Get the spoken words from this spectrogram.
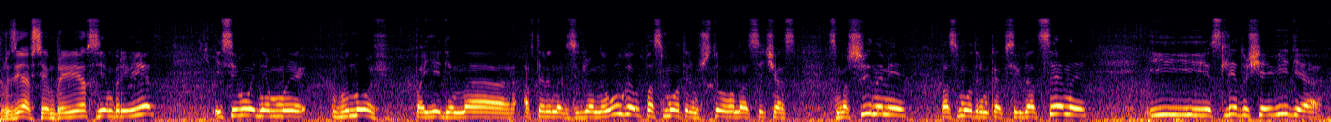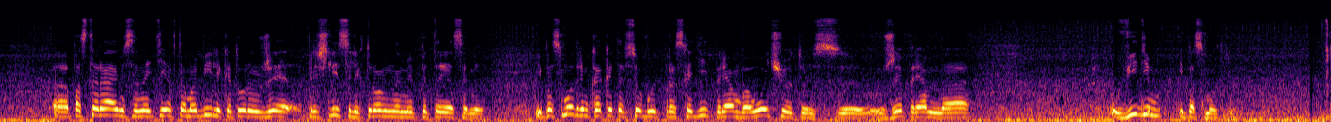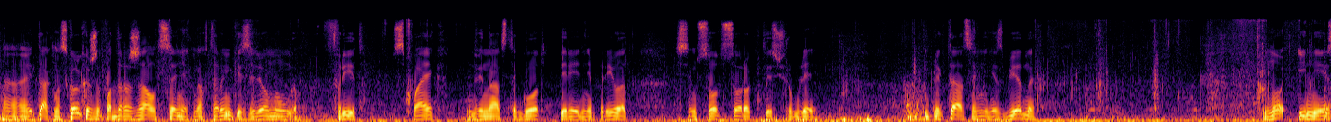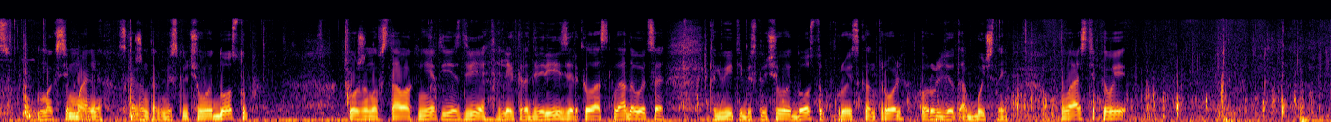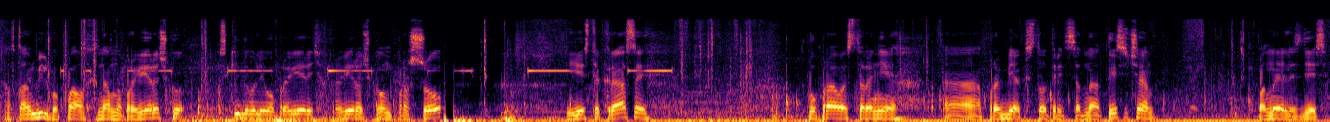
Друзья, всем привет! Всем привет! И сегодня мы вновь поедем на авторынок «Зеленый угол», посмотрим, что у нас сейчас с машинами, посмотрим, как всегда, цены. И следующее видео э, постараемся найти автомобили, которые уже пришли с электронными ПТСами. И посмотрим, как это все будет происходить прям воочию, то есть э, уже прям на... Увидим и посмотрим. А, Итак, насколько же подорожал ценник на авторынке «Зеленый угол»? Фрид Спайк, 12 год, передний привод, 740 тысяч рублей. Комплектация не из бедных, но и не из максимальных, скажем так, бесключевой доступ. Кожаных вставок нет, есть две электродвери, зеркала складываются. Как видите, бесключевой доступ, круиз-контроль. Руль идет обычный, пластиковый. Автомобиль попал к нам на проверочку. Скидывали его проверить. Проверочку он прошел. Есть окрасы. По правой стороне э, пробег 131 тысяча. Панели здесь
